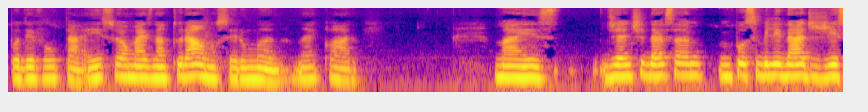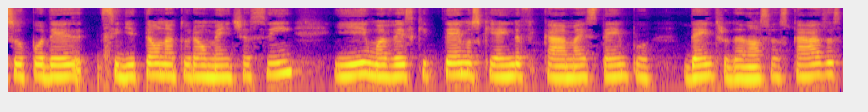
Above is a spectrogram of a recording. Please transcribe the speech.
poder voltar. Isso é o mais natural no ser humano, né, claro. Mas diante dessa impossibilidade disso poder seguir tão naturalmente assim, e uma vez que temos que ainda ficar mais tempo dentro das nossas casas,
